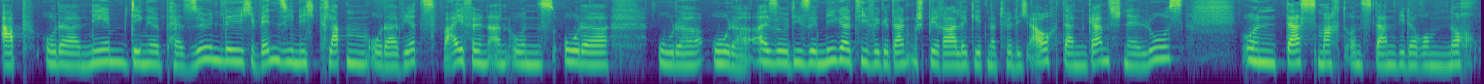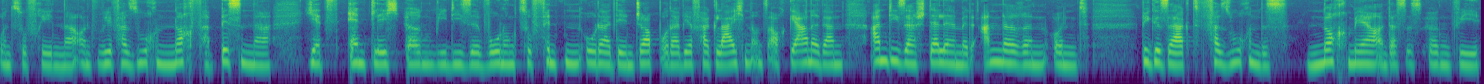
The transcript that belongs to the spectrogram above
ab oder nehmen Dinge persönlich, wenn sie nicht klappen oder wir zweifeln an uns oder oder, oder. Also diese negative Gedankenspirale geht natürlich auch dann ganz schnell los. Und das macht uns dann wiederum noch unzufriedener. Und wir versuchen noch verbissener, jetzt endlich irgendwie diese Wohnung zu finden oder den Job. Oder wir vergleichen uns auch gerne dann an dieser Stelle mit anderen. Und wie gesagt, versuchen das noch mehr. Und das ist irgendwie,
